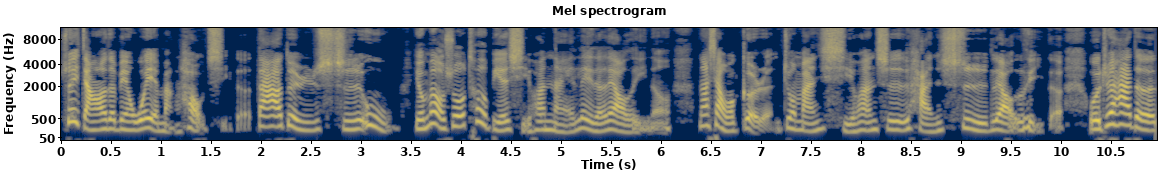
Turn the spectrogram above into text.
所以讲到这边，我也蛮好奇的，大家对于食物有没有说特别喜欢哪一类的料理呢？那像我个人就蛮喜欢吃韩式料理的，我觉得它的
